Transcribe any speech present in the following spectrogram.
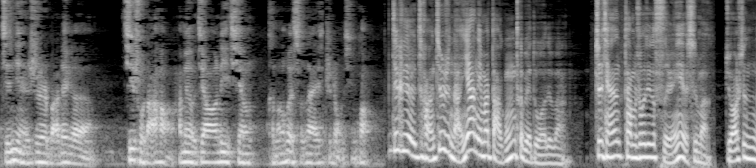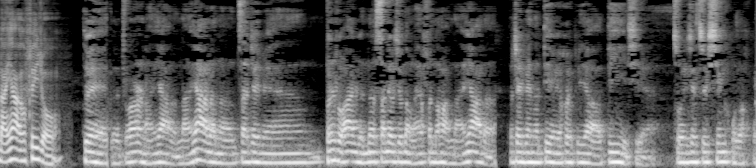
仅仅是把这个基础打好，还没有浇沥青，可能会存在这种情况。这个好像就是南亚那边打工特别多，对吧？之前他们说这个死人也是嘛，主要是南亚和非洲。对，主要是南亚的。南亚的呢，在这边纯属按人的三六九等来分的话，南亚的在这边的地位会比较低一些，做一些最辛苦的活，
